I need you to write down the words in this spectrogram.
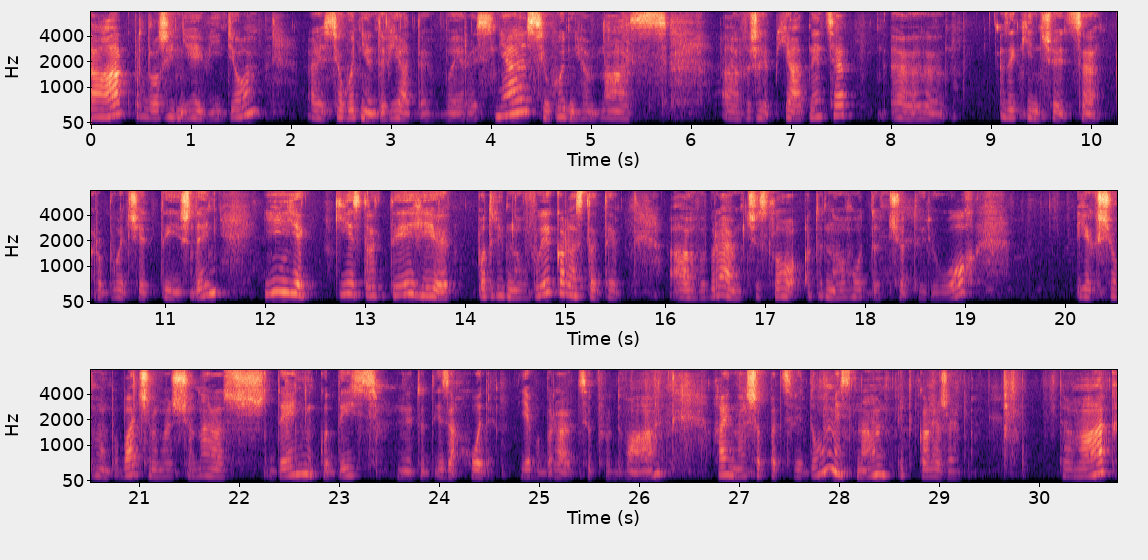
Так, продовження відео. Е, Сьогодні 9 вересня. Сьогодні у нас е, вже п'ятниця. е, Закінчується робочий тиждень. І які стратегії потрібно використати? Вибираємо число 1 до 4. Якщо ми побачимо, що наш день кудись не туди заходить. Я вибираю цифру 2. Хай наша підсвідомість нам підкаже. Так.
